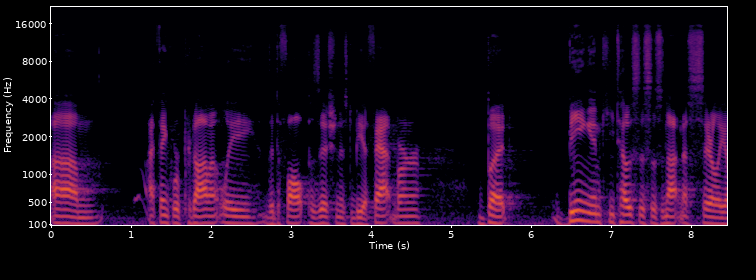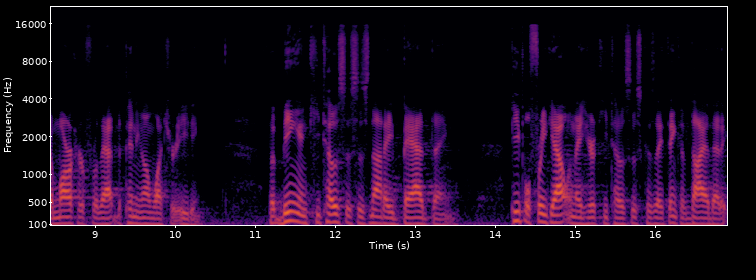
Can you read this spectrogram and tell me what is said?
um, I think we're predominantly, the default position is to be a fat burner, but being in ketosis is not necessarily a marker for that depending on what you're eating. But being in ketosis is not a bad thing. People freak out when they hear ketosis because they think of diabetic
